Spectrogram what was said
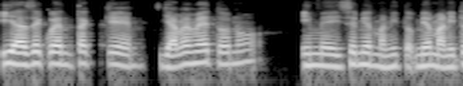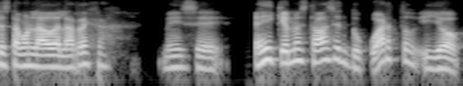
Y haz de cuenta que ya me meto, ¿no? y me dice mi hermanito, mi hermanito estaba a un lado de la reja. Me dice, hey, ¿qué no estabas en tu cuarto? Y yo,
